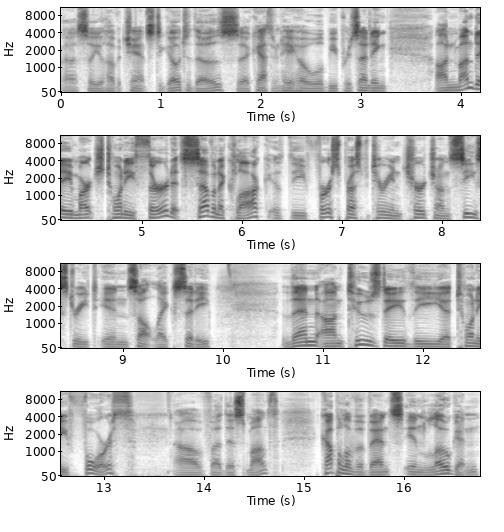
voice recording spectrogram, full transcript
Uh, so you'll have a chance to go to those. Uh, Katharine Hayhoe will be presenting on Monday, March 23rd at 7 o'clock at the First Presbyterian Church on C Street in Salt Lake City. Then on Tuesday, the 24th uh, of uh, this month, a couple of events in Logan.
